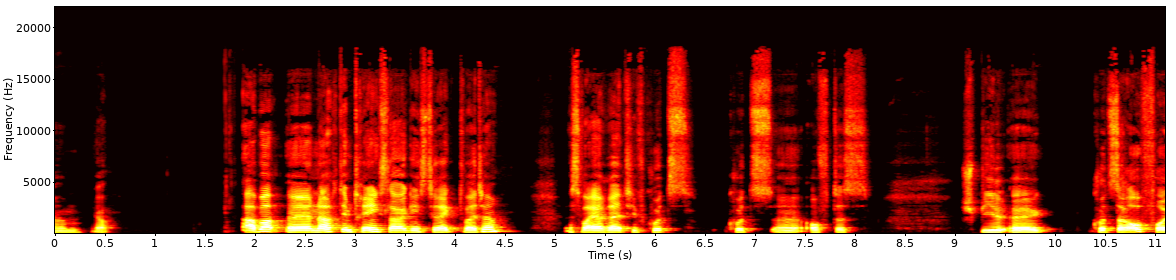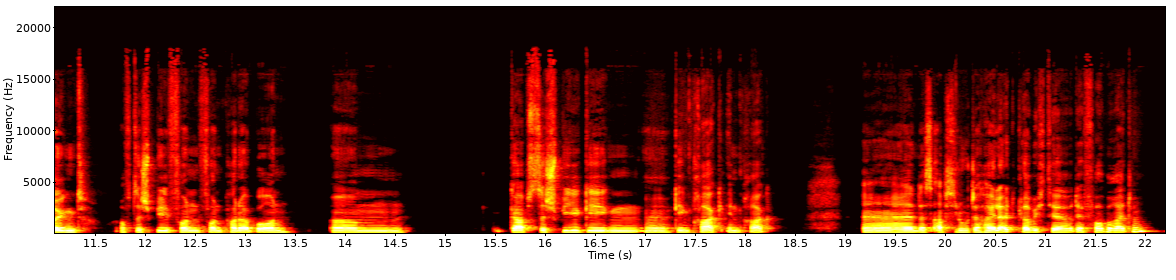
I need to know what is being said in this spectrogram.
Ähm, ja. Aber äh, nach dem Trainingslager ging es direkt weiter. Es war ja relativ kurz, kurz äh, auf das Spiel, äh, kurz darauf folgend auf das Spiel von, von Paderborn. Ähm, gab es das Spiel gegen, äh, gegen Prag in Prag. Äh, das absolute Highlight, glaube ich, der, der Vorbereitung.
